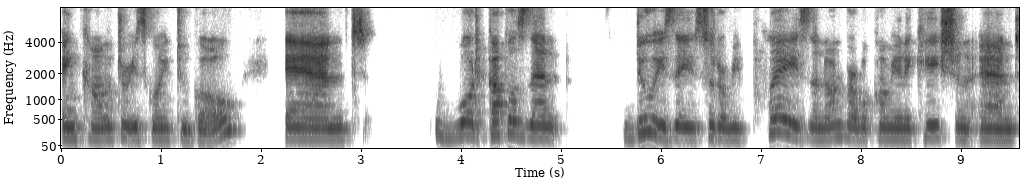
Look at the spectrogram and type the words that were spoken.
encounter is going to go. And what couples then do is they sort of replace the nonverbal communication and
